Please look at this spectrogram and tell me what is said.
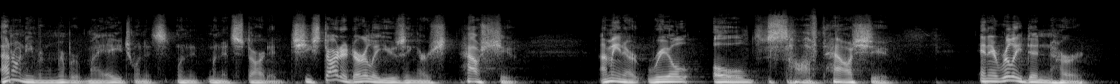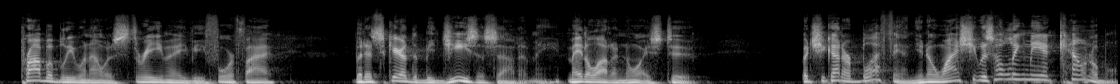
I don't even remember my age when it's when it, when it started. She started early using her house shoe. I mean, a real old soft house shoe, and it really didn't hurt. Probably when I was three, maybe four or five, but it scared the bejesus out of me. Made a lot of noise too. But she got her bluff in. You know why? She was holding me accountable.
